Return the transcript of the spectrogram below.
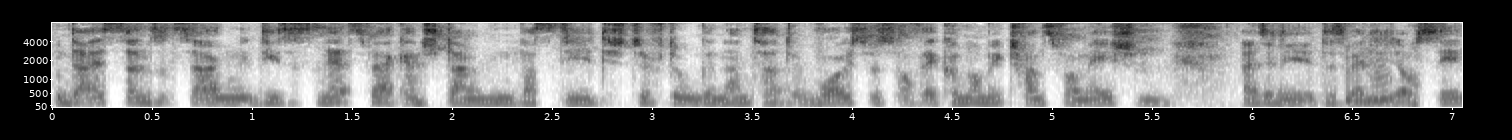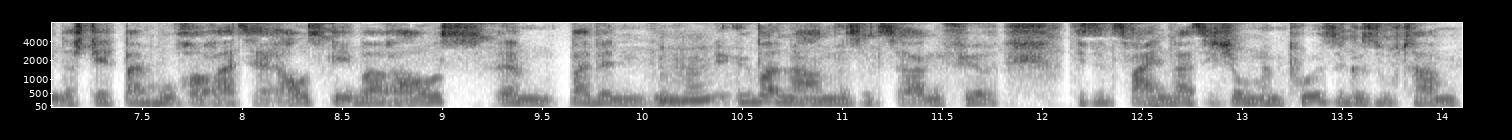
Und da ist dann sozusagen dieses Netzwerk entstanden, was die, die Stiftung genannt hat, Voices of Economic Transformation. Also die, das werdet mhm. ihr auch sehen, das steht beim Buch auch als Herausgeber raus, ähm, weil wir mhm. eine Übernahme sozusagen für diese 32 jungen Impulse Impulse gesucht haben.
